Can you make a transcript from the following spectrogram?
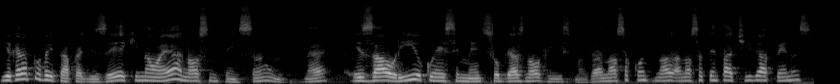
E eu quero aproveitar para dizer que não é a nossa intenção né, exaurir o conhecimento sobre as novíssimas. A nossa, a nossa tentativa é apenas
